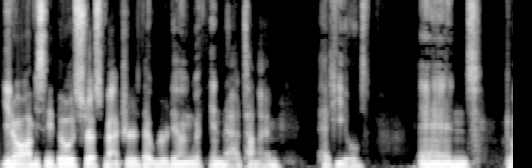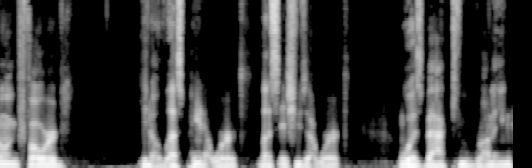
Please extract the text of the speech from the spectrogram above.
you know, obviously those stress fractures that we were dealing with in that time had healed. And going forward, you know, less pain at work, less issues at work, was back to running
